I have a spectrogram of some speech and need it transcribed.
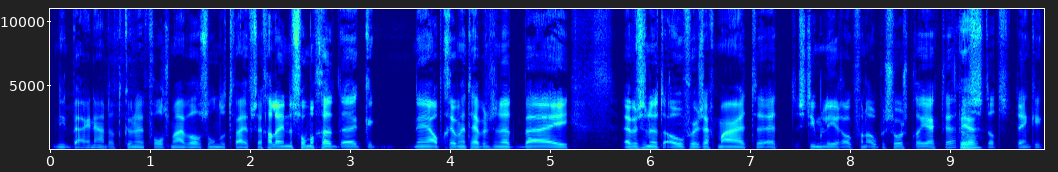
niet bijna. Dat kunnen we volgens mij wel zonder twijfel zeggen. Alleen de sommige, uh, nou ja, op een gegeven moment hebben ze het bij, hebben ze het over zeg maar het, het stimuleren ook van open source projecten. Dat, Ja. is, dat, is, denk ik,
